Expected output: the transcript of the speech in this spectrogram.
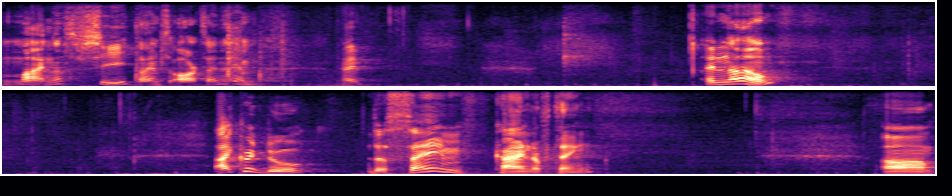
minus C times R times M. Okay? And now I could do the same kind of thing. Um,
